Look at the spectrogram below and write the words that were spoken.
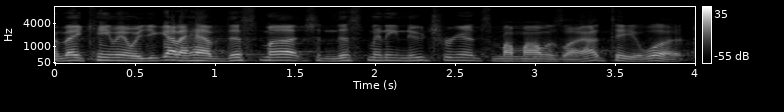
And they came in, well, you got to have this much and this many nutrients. And my mom was like, I tell you what.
